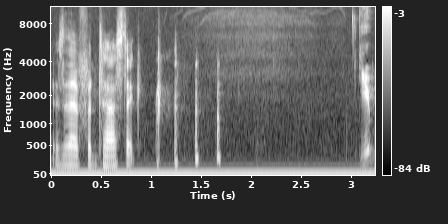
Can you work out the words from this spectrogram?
Isn't that fantastic? Yep.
